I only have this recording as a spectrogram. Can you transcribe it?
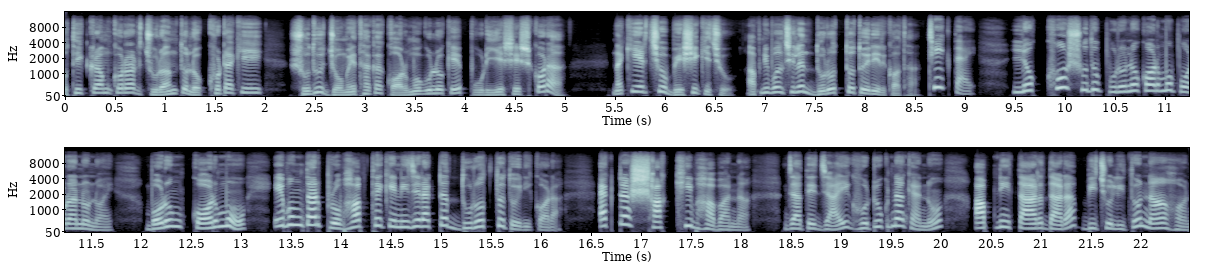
অতিক্রম করার চূড়ান্ত লক্ষ্যটা কি শুধু জমে থাকা কর্মগুলোকে পুড়িয়ে শেষ করা? নাকি এর চেয়েও বেশি কিছু? আপনি বলছিলেন দূরত্ব তৈরির কথা। ঠিক তাই। লক্ষ্য শুধু পুরনো কর্ম পোড়ানো নয় বরং কর্ম এবং তার প্রভাব থেকে নিজের একটা দূরত্ব তৈরি করা একটা সাক্ষী ভাবানা যাতে যাই ঘটুক না কেন আপনি তার দ্বারা বিচলিত না হন।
